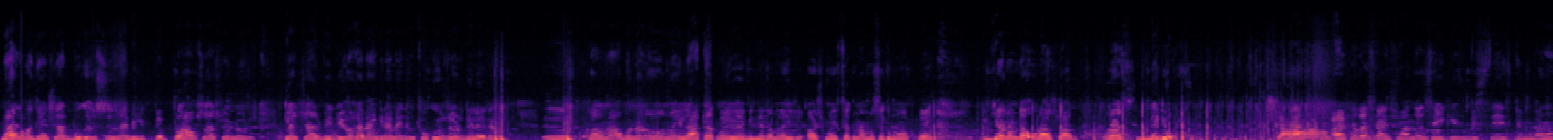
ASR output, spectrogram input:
Merhaba gençler. Bugün sizinle birlikte Brawl Stars. Gençler video hemen giremedim. Çok özür dilerim. Ee, kanalıma abone olmayı, like atmayı ve bildirimleri açmayı sakın ama sakın unutmayın. Yanımda Uras var. Uras ne diyorsun? Ya. Arkadaşlar şu anda 8 bit seçtim bana.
